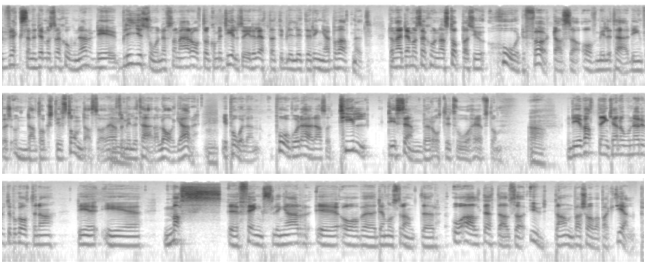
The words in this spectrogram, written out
växande demonstrationer. Det blir ju så, när sådana här avtal kommer till så är det lätt att det blir lite ringar på vattnet. De här demonstrationerna stoppas ju hårdfört alltså av militär. Det införs undantagstillstånd alltså, alltså militära lagar i Polen. Pågår det här alltså till december 82 hävs de. Ja. Men det är vattenkanoner ute på gatorna. Det är massfängslingar eh, av eh, demonstranter och allt detta alltså utan Warszawapakt hjälp.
